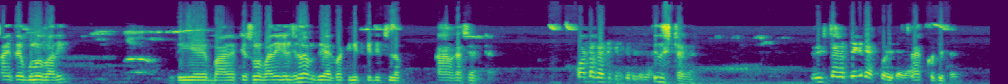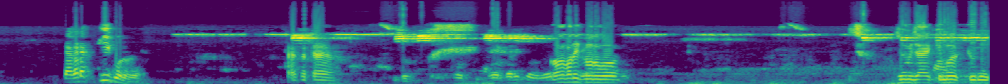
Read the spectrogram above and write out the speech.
সাঁই থেকে বুনো বাড়ি। দিয়ে বাইরে স্টেশনে বাড়ি গেছিলাম। দিয়ে একবার টিকিট কেটেছিলাম। কাকার কাছে একটা। ক টাকা টিকিট কেটেছিল তিরিশ টাকা। তিরিশ টাকার টিকিট এক কোটি টাকা। এক কোটি টাকা। টাকাটা কি করবে? ঘরবাড়ি করবে। জমি যায় কিনবো একটু নি।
